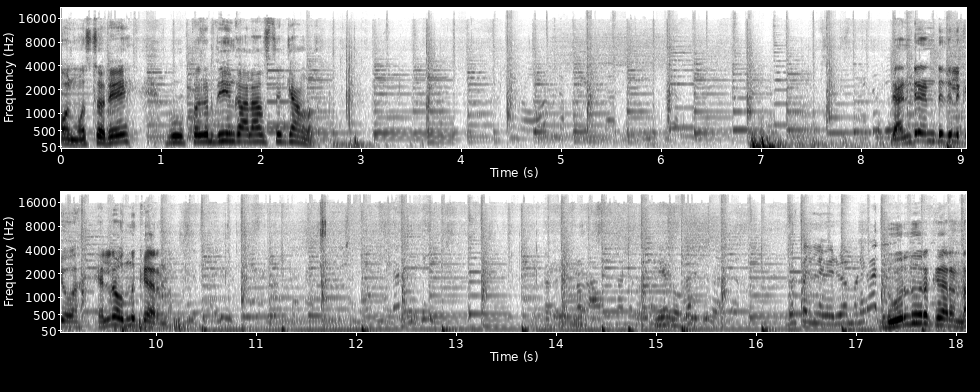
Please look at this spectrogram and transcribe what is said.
ഓൾമോസ്റ്റ് ഒരേ ഭൂപ്രകൃതിയും കാലാവസ്ഥയൊക്കെയാണല്ലോ. രണ്ട് രണ്ട് ഇതിലേക്ക് എല്ലാം ഒന്ന് കയറണം. ദൂരെ ദൂരെ കയറണ്ട.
